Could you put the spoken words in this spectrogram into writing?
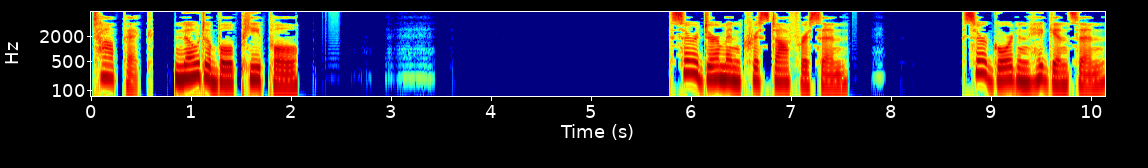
Topic: Notable people. Sir Derman Christopherson Sir Gordon Higginson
